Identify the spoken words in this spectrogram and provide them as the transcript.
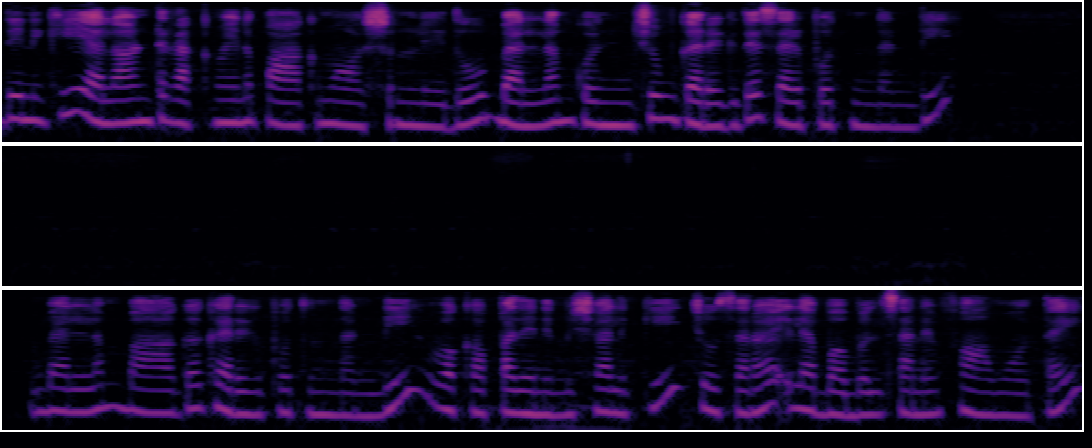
దీనికి ఎలాంటి రకమైన పాకం అవసరం లేదు. బెల్లం కొంచెం కరిగితే సరిపోతుందండి. బెల్లం బాగా కరిగిపోతుందండి. ఒక పది నిమిషాలకి చూసారా? ఇలా బబుల్స్ అనేవి ఫామ్ అవుతాయి.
